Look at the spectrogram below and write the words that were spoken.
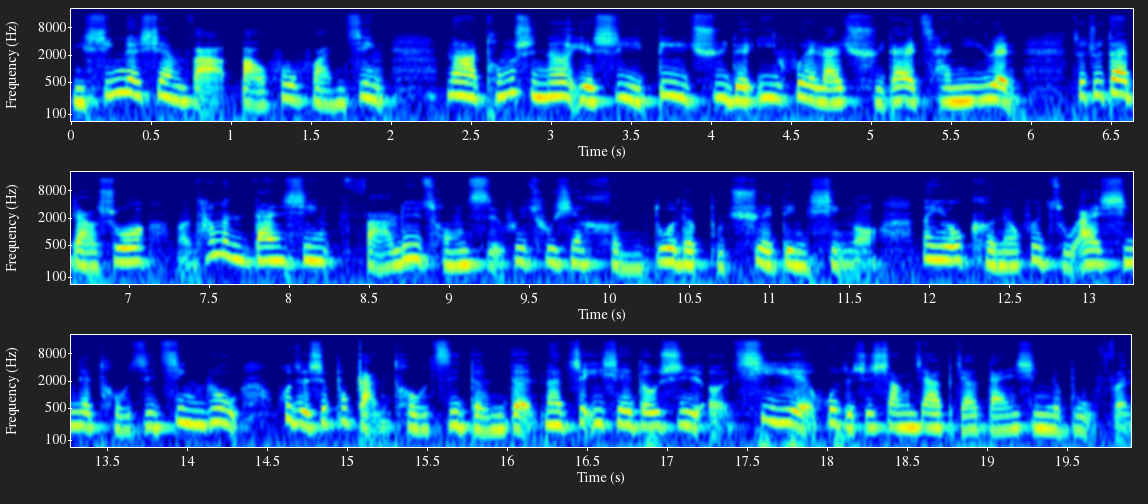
你新的宪法保护环境，那同时呢，也是以地区的议会来取代参议院，这就代表说，呃，他们担心法律从此会出现很多的不确定性哦，那有可能会阻碍新的投资进入，或者是不敢投资等等，那这一些都是呃企业或者是商家比较担心的部分。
